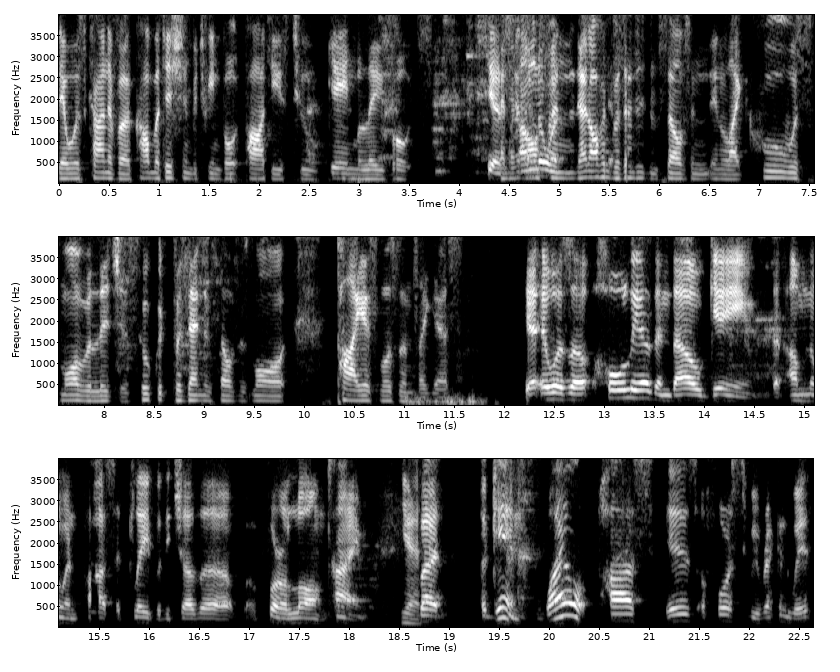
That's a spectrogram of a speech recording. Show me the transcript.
There was kind of a competition between both parties to gain Malay votes, Yes, and that UMNO often that often presented themselves in, in like who was more religious, who could present themselves as more pious Muslims, I guess. Yeah, it was a holier than thou game that UMNO and PAS had played with each other for a long time. Yes, But again, while PAS is a force to be reckoned with,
